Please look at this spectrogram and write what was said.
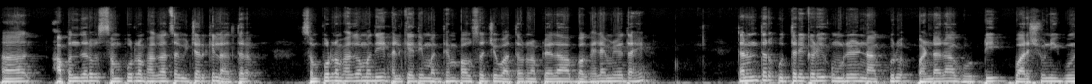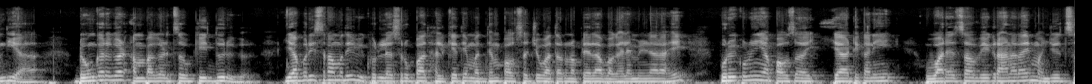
आपण जर संपूर्ण भागाचा विचार केला तर संपूर्ण भागामध्ये हलक्या ते मध्यम पावसाचे वातावरण आपल्याला बघायला मिळत आहे. त्यानंतर उत्तरेकडे उमरेड नागपूर भंडारा घोटी वारशिवनी गोंदिया डोंगरगड अंबागड चौकी दुर्ग या परिसरामध्ये विखुरल्या स्वरूपात हलक्या ते मध्यम पावसाचे वातावरण आपल्याला बघायला मिळणार आहे. पूर्वेकडून या पावसा या ठिकाणी वाऱ्याचा वेग राहणार आहे म्हणजेच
